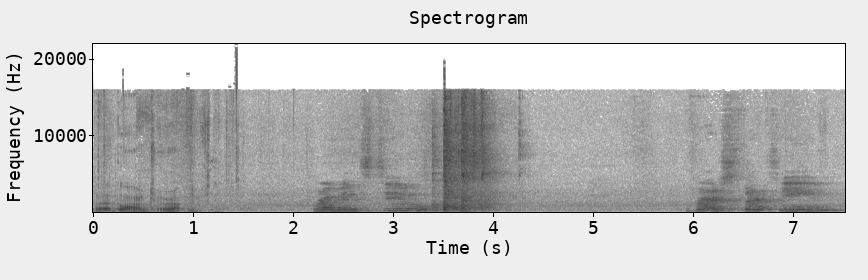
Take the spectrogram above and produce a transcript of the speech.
We'll go on to Romans. Romans 2, verse 13.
